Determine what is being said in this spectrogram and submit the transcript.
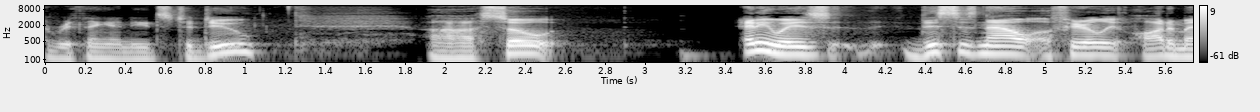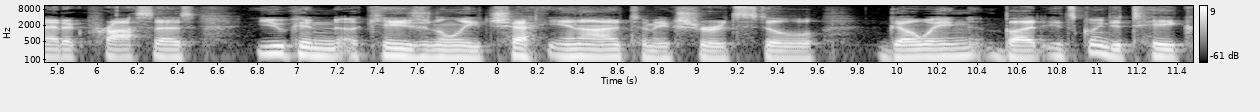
everything it needs to do. Uh, so, anyways, this is now a fairly automatic process. You can occasionally check in on it to make sure it's still going, but it's going to take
